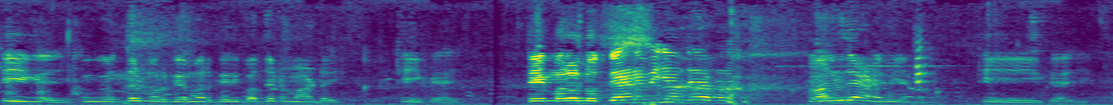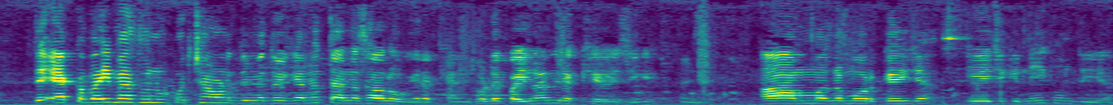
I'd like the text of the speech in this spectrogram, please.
ਠੀਕ ਹੈ ਜੀ। ਕਿਉਂਕਿ ਉੱਧਰ ਮੁਰਗੇ ਮਰਗੇ ਦੀ ਵੱਧ ਡਿਮਾਂਡ ਹੈ ਜੀ। ਠੀਕ ਹੈ ਜੀ। ਤੇ ਮਤਲਬ ਲੁਧਿਆਣੇ ਵੀ ਜਾਂਦੇ ਆ ਆਪਣਾ? ਹਾਂ ਲੁਧਿਆਣੇ ਵੀ ਜਾਂਦੇ ਠੀਕ ਹੈ ਜੀ। ਤੇ ਇੱਕ ਬਾਈ ਮੈਂ ਤੁਹਾਨੂੰ ਪੁੱਛਾਂ ਹੁਣ ਜਿਵੇਂ ਤੁਸੀਂ ਕਹਿੰਦੇ ਹੋ 3 ਸਾਲ ਹੋ ਗਏ ਰੱਖੇ ਨੂੰ ਤੁਹਾਡੇ ਪਹਿਲਾਂ ਵੀ ਰੱਖੇ ਹੋਏ ਸੀਗੇ? ਹਾਂਜੀ। ਆਮ ਮਤਲਬ ਮੁਰਗੇ ਦੀ ਜਾਂ ਏਜ ਕਿੰਨੀ ਕੁ ਹੁੰਦੀ ਆ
